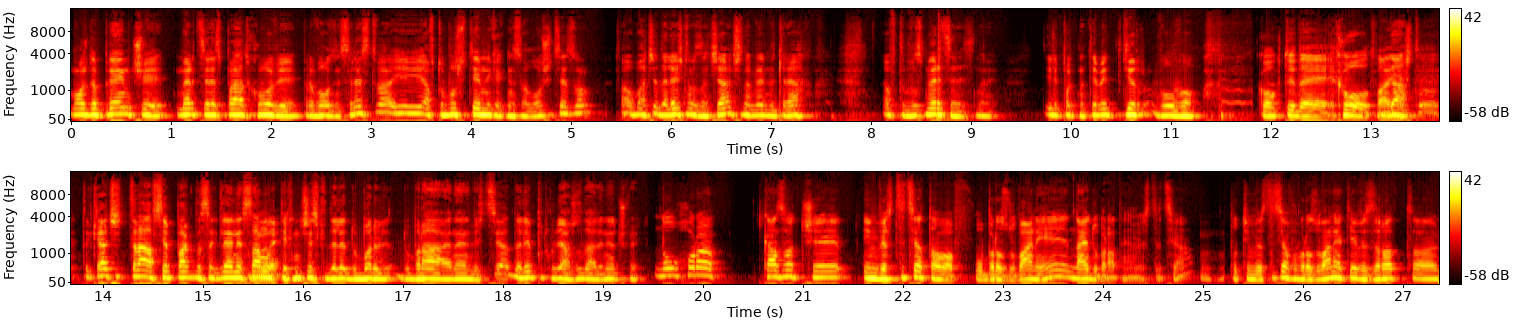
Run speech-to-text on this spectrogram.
може да приемем, че Мерцедес правят хубави превозни средства и автобусите им никак не са лоши, цезвам. Това обаче далеч не означава, че на мен ми трябва автобус Мерцедес. Нали? Или пък на тебе тир Волво. Колкото и да е хубаво това Да. нещо. Така че трябва все пак да се гледа не само Добре. технически дали е добър, добра една инвестиция, дали е подходящ за дадения човек. Много хора казват, че инвестицията в образование е най-добрата инвестиция. Под инвестиция в образование те визират, а,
